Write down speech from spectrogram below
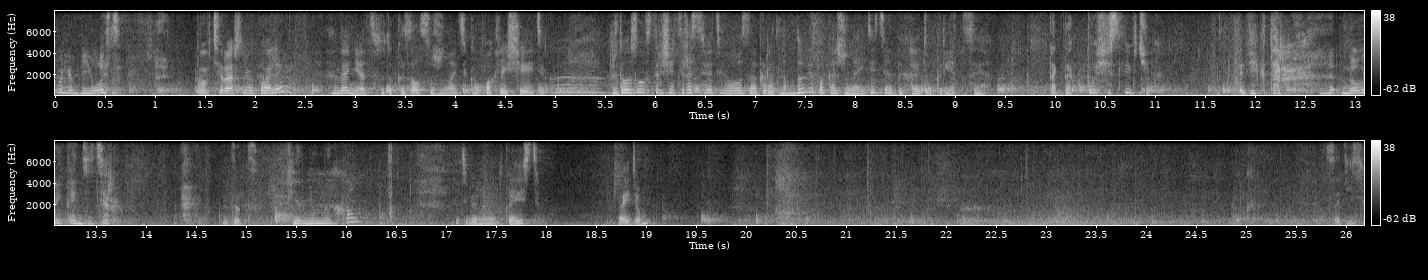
Влюбилась. Во вчерашнего кавалера? Да нет, тут оказался женатиком, похлеще Эдика. Предложил встречать рассвет в его загородном доме, пока жена и дети отдыхают в Греции. Тогда кто счастливчик? Виктор, новый кондитер. Этот фирменный хам? У тебя минутка есть? Пойдем. Садись.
